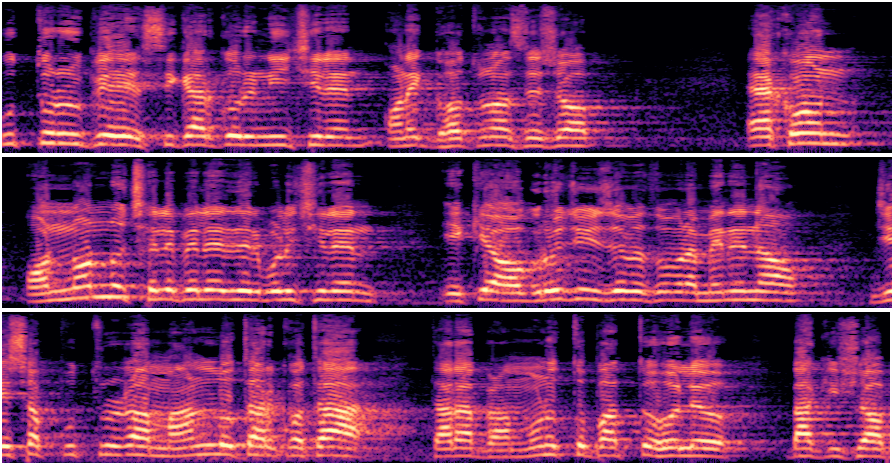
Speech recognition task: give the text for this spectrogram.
পুত্ররূপে স্বীকার করে নিয়েছিলেন। অনেক ঘটনা সেসব এখন অন্যান্য ছেলেপেলেদের বলেছিলেন, একে অগ্রজ হিসেবে তোমরা মেনে নাও। যেসব পুত্ররা মানলো তার কথা, তারা ব্রাহ্মণত্ব প্রাপ্ত হলেও বাকি সব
